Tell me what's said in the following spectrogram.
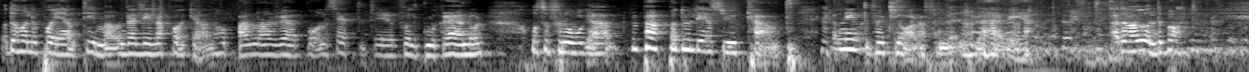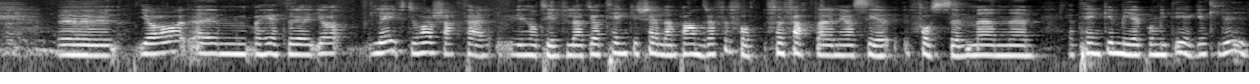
Och det håller på i en timme och den där lilla pojken han hoppar någon röd boll, sätter det fullt med stjärnor. Och så frågar han, pappa du läser ju Kant, kan ni inte förklara för mig hur det här är? Ja, det var underbart. Uh, ja, um, vad heter det? Jag Leif, du har sagt här vid något tillfälle att jag tänker sällan på andra författare när jag ser Fosse, men eh, jag tänker mer på mitt eget liv.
